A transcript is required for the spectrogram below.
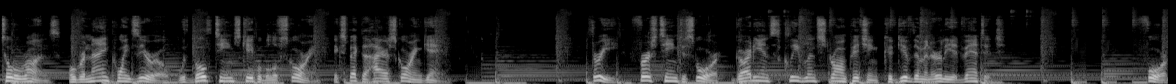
Total runs, over 9.0. With both teams capable of scoring, expect a higher scoring game. 3. First team to score, Guardians' Cleveland's strong pitching could give them an early advantage. 4.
